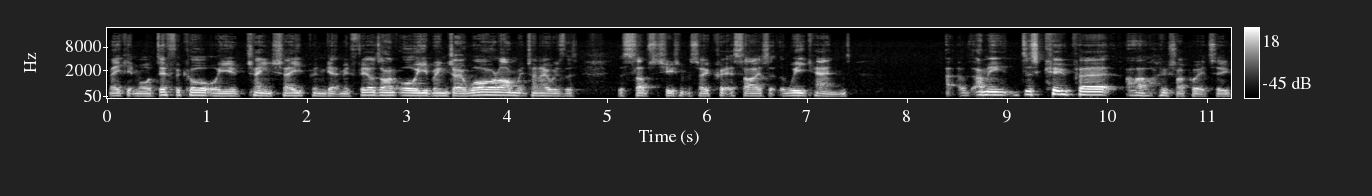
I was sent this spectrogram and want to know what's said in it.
make it more difficult, or you change shape and get midfields on, or you bring Joe Worrall on, which I know was the, the substitution was so criticised at the weekend. Uh, I mean, does Cooper? Oh, who should I put it to?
